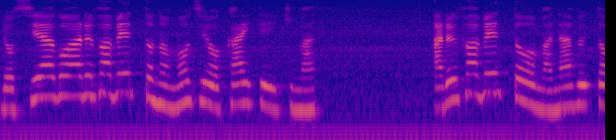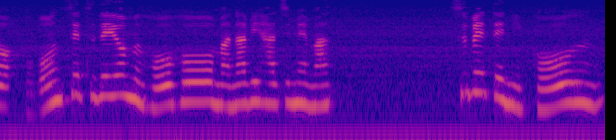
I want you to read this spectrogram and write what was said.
ロシア語アルファベットの文字を書いていきます。アルファベットを学ぶと、音節で読む方法を学び始めます。すべてに幸運。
